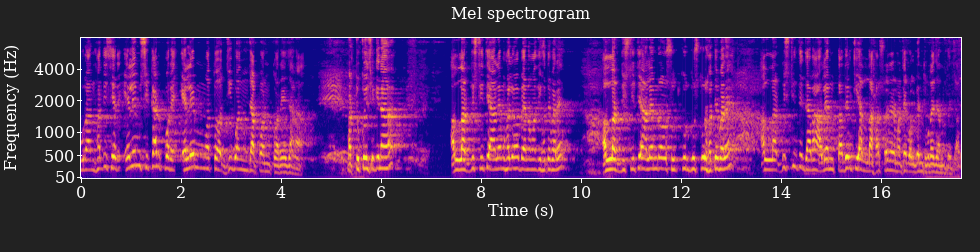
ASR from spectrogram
কোরআন, হাদিসের এলেম শিকার পরে এলেম মতো জীবন যাপন করে যারা। পার্থক্য হয়েছে কিনা? আল্লাহর দৃষ্টিতে আলেম হলেও বেনামাজি হতে পারে। আল্লাহর দৃষ্টিতে আলেমরাও সুদকুর ঘুসকুর হতে পারে। আল্লাহর দৃষ্টিতে যারা আলেম, তাদের কি আল্লাহ হাসরের মাঠে বলবেন, তোমরা জানতে চাও?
